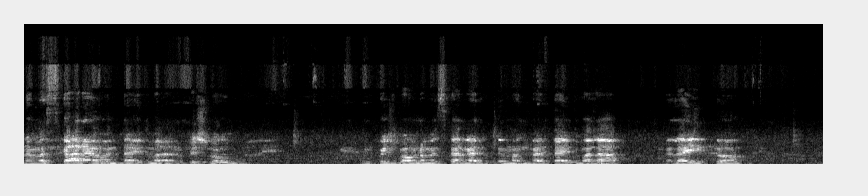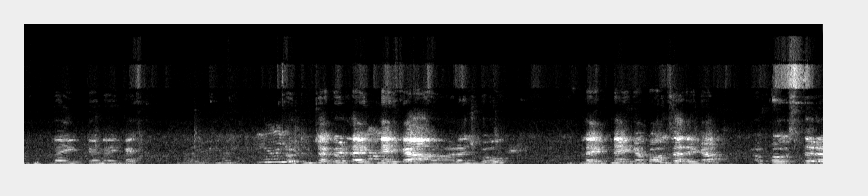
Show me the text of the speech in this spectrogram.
नमस्कार म्हणताय तुम्हाला रुपेश भाऊ. रुपेश भाऊ नमस्कार घालत म्हण- घालताय तुम्हाला. लाईक लाईक नाही काय? तुमच्याकडे लाइट नाही का राजू भाऊ? लाइट नाही का? पाऊस झालाय का? पाऊस तर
